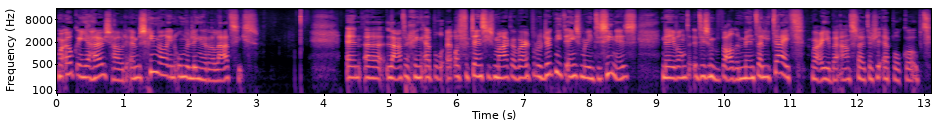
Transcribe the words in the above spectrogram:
maar ook in je huishouden en misschien wel in onderlinge relaties. En uh, later ging Apple advertenties maken waar het product niet eens meer in te zien is. Nee, want het is een bepaalde mentaliteit waar je bij aansluit als je Apple koopt.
